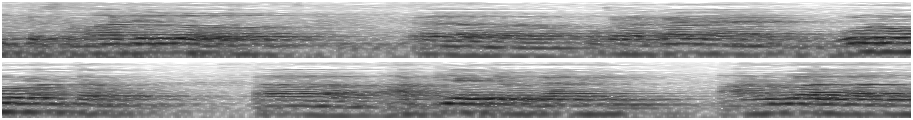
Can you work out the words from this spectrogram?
ఇంకా సమాజంలో ఒక రకమైన గౌరవం ఉన్నంత ఆప్యాయతలు కానీ అనురాగాలు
